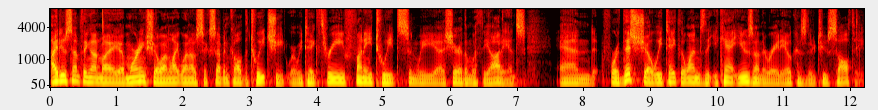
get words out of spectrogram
I do something on my uh, morning show on Light 1067 called the Tweet Sheet, where we take three funny tweets and we uh, share them with the audience. And for this show, we take the ones that you can't use on the radio because they're too salty,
